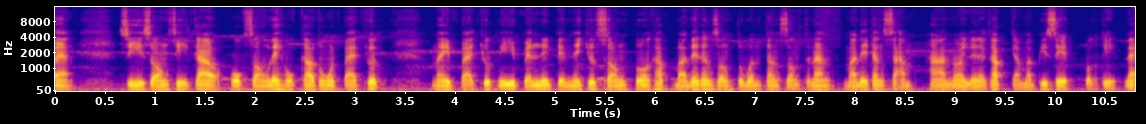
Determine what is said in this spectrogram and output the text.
8 4 2 4 9 6 2 และ 6 9 ทั้งหมด 8 ชุด ใน 8 ชุดนี้เป็นเลขเด่นในชุด 2 ตัวครับ มาได้ทั้ง 2 ตัวบนทั้ง 2ตัวล่งมาได้ทั้ง3ฮาหน่อยเลยนะครับจะมาพิเศษปกติและ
